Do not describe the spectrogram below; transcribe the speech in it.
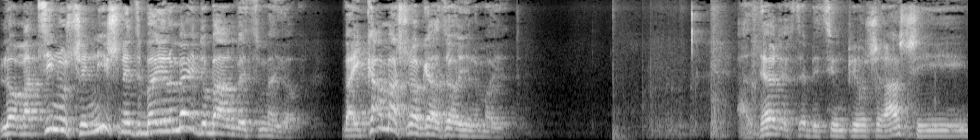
לא מצינו שנישנץ בו ילמדו בערבס מיוב. ויקם מה שנוגע זו ילמד. על דרך זה בציון פירוש רש"י,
